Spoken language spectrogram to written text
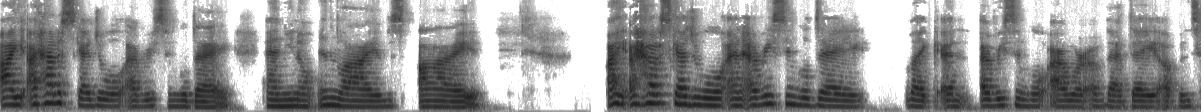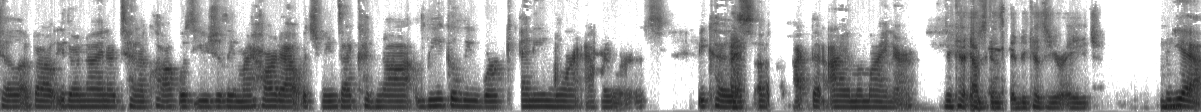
I I had a schedule every single day, and you know, in lives, I I, I had a schedule, and every single day like and every single hour of that day up until about either 9 or 10 o'clock was usually my heart out which means i could not legally work any more hours because of the fact that i am a minor because i was going to say because of your age mm-hmm. yeah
